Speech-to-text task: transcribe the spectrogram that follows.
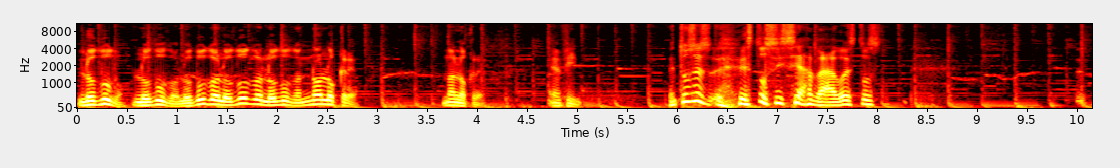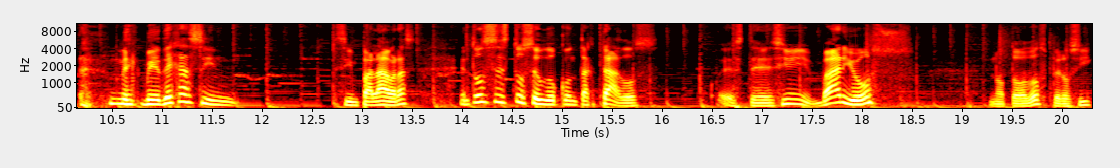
Lo dudo, lo dudo, lo dudo, lo dudo, lo dudo, no lo creo. No lo creo. En fin. Entonces, esto sí se ha dado, estos... Me, me deja sin, sin palabras. Entonces estos pseudo contactados, este, sí, varios, no todos, pero sí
